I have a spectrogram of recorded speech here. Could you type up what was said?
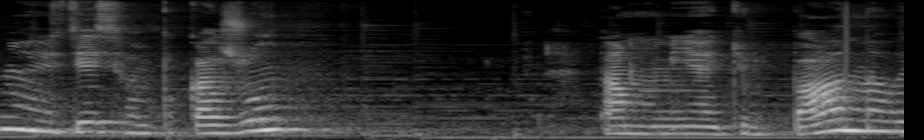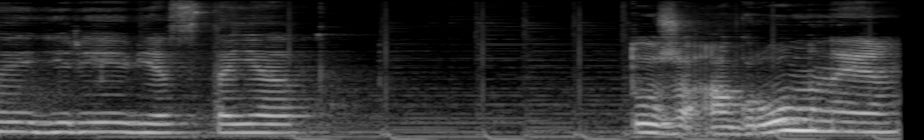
Ну и здесь вам покажу. Там у меня тюльпановые деревья стоят. Тоже огромные.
